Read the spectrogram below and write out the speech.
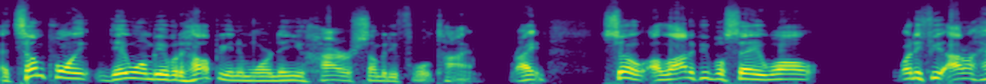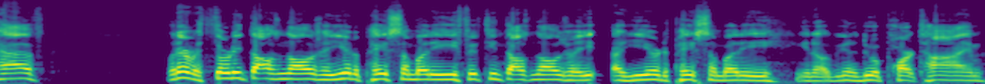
At some point, they won't be able to help you anymore. And then you hire somebody full time, right? So a lot of people say, well, what if you, I don't have whatever, $30,000 a year to pay somebody, $15,000 a year to pay somebody, you know, if you're going to do it part time,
